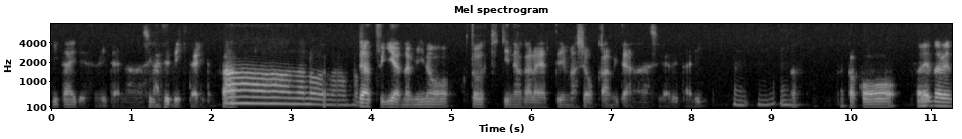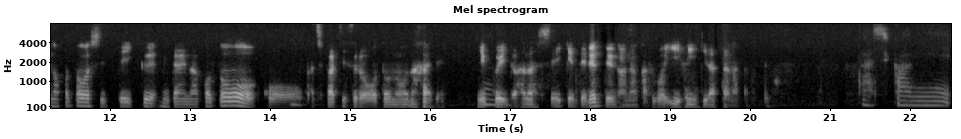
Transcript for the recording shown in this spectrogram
きたいですみたいな話が出てきたりとか、ああなるほどなるほど。じゃあ次は波の音を聞きながらやってみましょうかみたいな話が出たり、うんうんうん。なんかこう、それぞれのことを知っていくみたいなことを、こう、パチパチする音の中で、ゆっくりと話していけてるっていうのは、なんかすごいいい雰囲気だったなと思ってます。確かに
